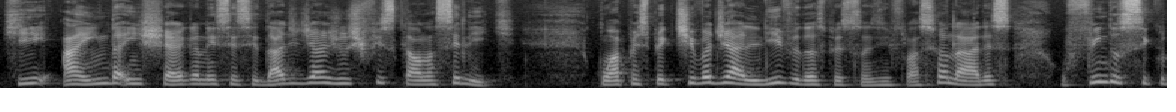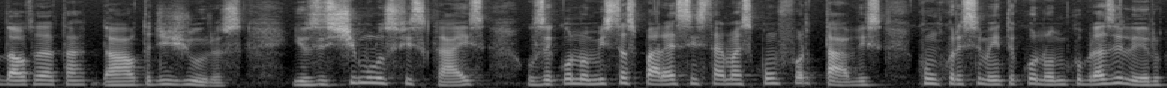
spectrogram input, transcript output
que ainda enxerga necessidade de ajuste fiscal na Selic. Com a perspectiva de alívio das pressões inflacionárias, o fim do ciclo da alta, da alta de juros e os estímulos fiscais, os economistas parecem estar mais confortáveis com o crescimento econômico brasileiro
